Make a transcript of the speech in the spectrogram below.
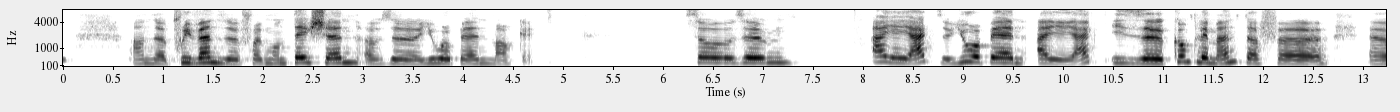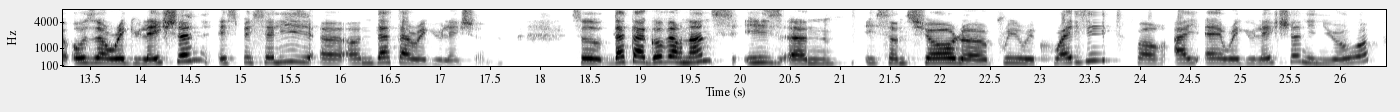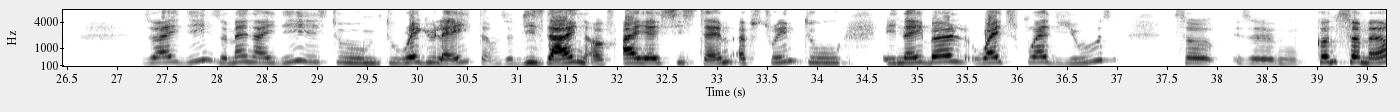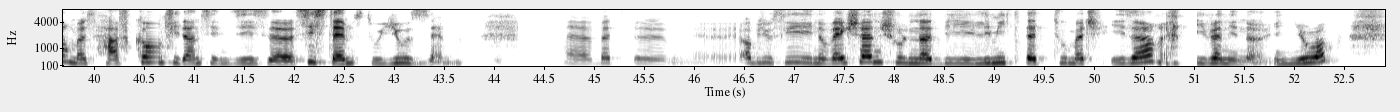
and uh, prevent the fragmentation of the European market. So the um, IA Act, the European IA Act, is a complement of uh, uh, other regulation, especially uh, on data regulation. So data governance is an essential uh, prerequisite for IA regulation in Europe. The idea, the main idea is to, to regulate the design of IA system upstream to enable widespread use. So the consumer must have confidence in these uh, systems to use them. Uh, but uh, obviously, innovation should not be limited too much either, even in uh, in Europe.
